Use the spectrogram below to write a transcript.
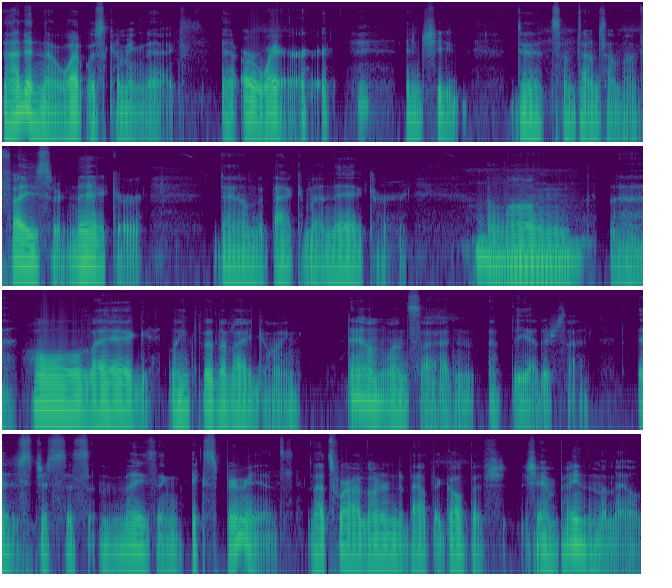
And I didn't know what was coming next uh, or where. and she'd do it sometimes on my face or neck or down the back of my neck or along the whole leg, length of the leg, going down one side and up the other side. It's just this amazing experience. That's where I learned about the gulp of sh- champagne in the mouth.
